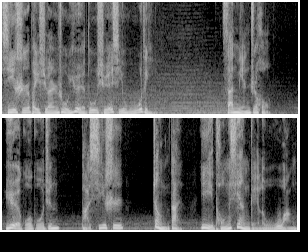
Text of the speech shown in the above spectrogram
西施被选入越都学习武礼。三年之后，越国国君把西施、郑旦。一同献给了吴王。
